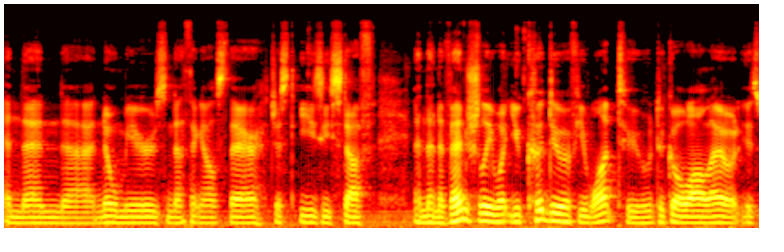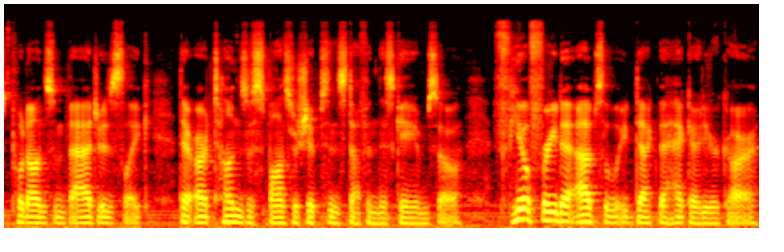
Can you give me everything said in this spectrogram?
and then uh, no mirrors, nothing else there, just easy stuff. And then eventually what you could do if you want to, to go all out, is put on some badges. Like, there are tons of sponsorships and stuff in this game, so feel free to absolutely deck the heck out of your car.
